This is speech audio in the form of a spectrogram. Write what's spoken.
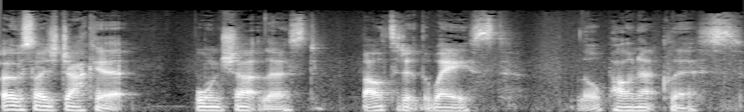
oversized jacket, worn shirtless, belted at the waist, little pearl necklace.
